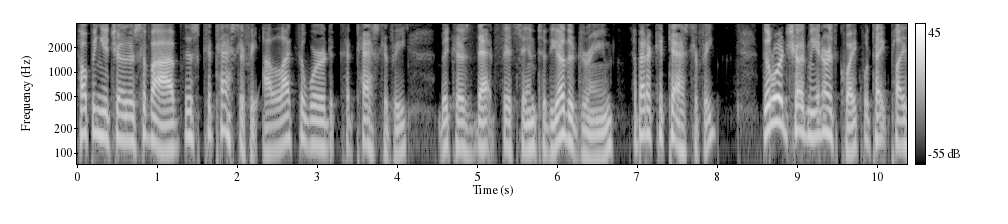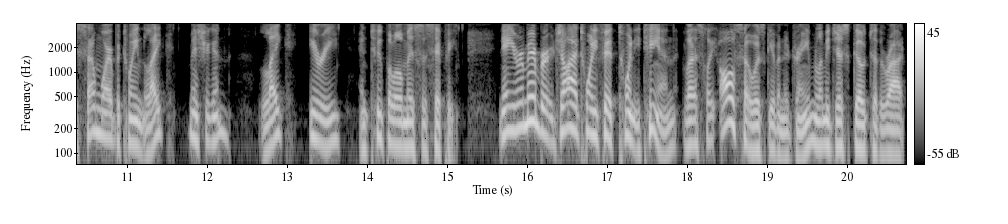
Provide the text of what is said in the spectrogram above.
helping each other survive this catastrophe. I like the word catastrophe because that fits into the other dream about a catastrophe. The Lord showed me an earthquake will take place somewhere between Lake Michigan, Lake Erie, and Tupelo, Mississippi. Now, you remember July 25th, 2010, Leslie also was given a dream. Let me just go to the right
